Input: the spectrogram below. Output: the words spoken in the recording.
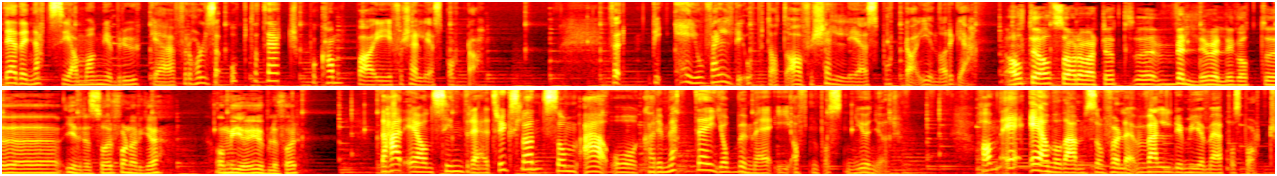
Det er den nettsida mange bruker for å holde seg oppdatert på kamper i forskjellige sporter. For vi er jo veldig opptatt av forskjellige sporter i Norge. Alt i alt så har det vært et uh, veldig, veldig godt uh, idrettsår for Norge. Og mye å juble for. Det her er han Sindre Tryggsland, som jeg og Kari Mette jobber med i Aftenposten Junior. Han er en av dem som følger veldig mye med på sport.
